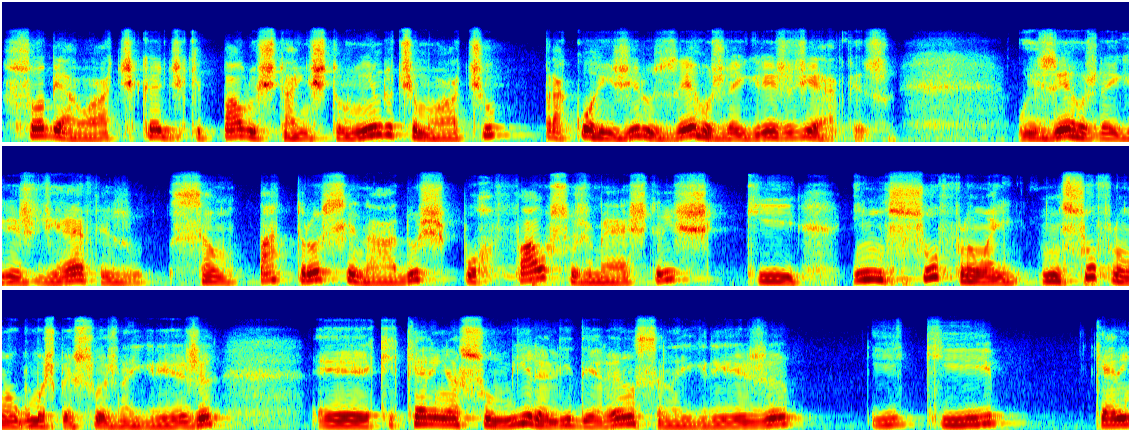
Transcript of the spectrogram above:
sob a ótica de que Paulo está instruindo Timóteo para corrigir os erros da igreja de Éfeso. Os erros da igreja de Éfeso são patrocinados por falsos mestres que insuflam, insuflam algumas pessoas na igreja, é, que querem assumir a liderança na igreja e que querem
